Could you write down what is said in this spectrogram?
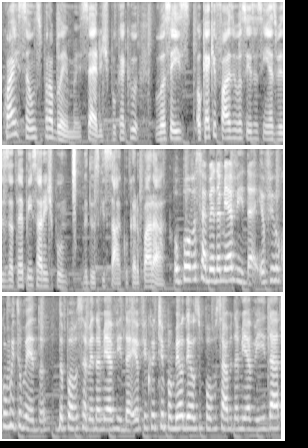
quais são os problemas? Sério, tipo, o que é que vocês. O que é que fazem vocês, assim, às vezes até pensarem, tipo, meu Deus, que saco, eu quero parar. O povo saber da minha vida. Eu fico com muito medo do povo saber da minha vida. Eu fico tipo, meu Deus, o povo sabe da minha vida.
